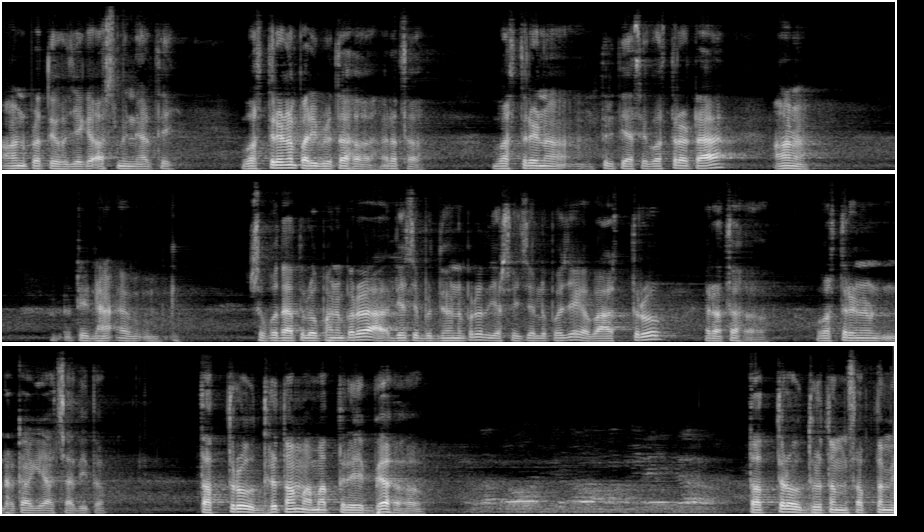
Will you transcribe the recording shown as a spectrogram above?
अन प्रत्यय हो जाएगा अस्मिन अर्थे वस्त्रेण परिवृत रथ। वस्त्रेण तृतीया से वस्त्रटा अण सुपधातु लोप होने पर, आद्य से वृद्धि होने पर, यश लोप हो जाएगा। वास्त्रो रथ। वस्त्र ढका गया आच्छादित। तत्र उद्धृतम अमत्रेभ्य। तत्र उद्धृतम सप्तमी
